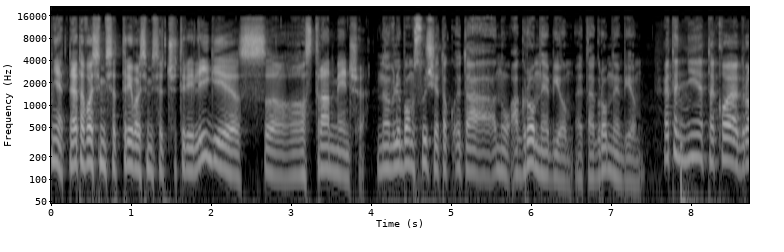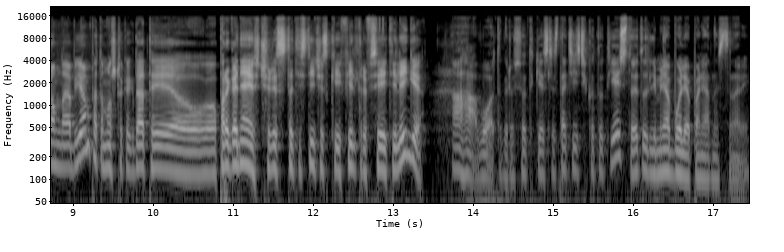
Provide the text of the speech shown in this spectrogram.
Нет, ну это 83-84 лиги с э, стран меньше. Но в любом случае это, это ну, огромный объем, это огромный объем. Это не такой огромный объем, потому что когда ты э, прогоняешь через статистические фильтры все эти лиги, Ага, вот, говорю, все-таки если статистика тут есть, то это для меня более понятный сценарий.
